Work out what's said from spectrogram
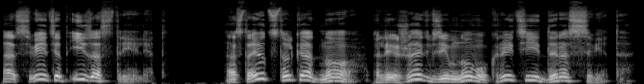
а светят и застрелят. Остается только одно — лежать в земном укрытии до рассвета.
